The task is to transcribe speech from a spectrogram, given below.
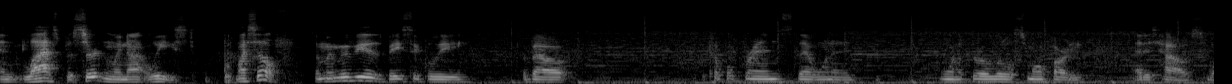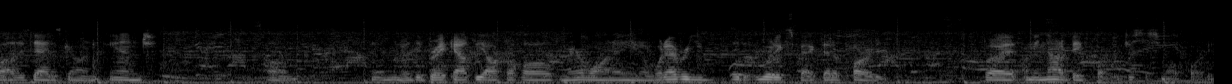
and last but certainly not least, myself. So my movie is basically about couple friends that want to want to throw a little small party at his house while his dad is gone, and um, and you know they break out the alcohol, marijuana, you know whatever you would expect at a party, but I mean not a big party, just a small party,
